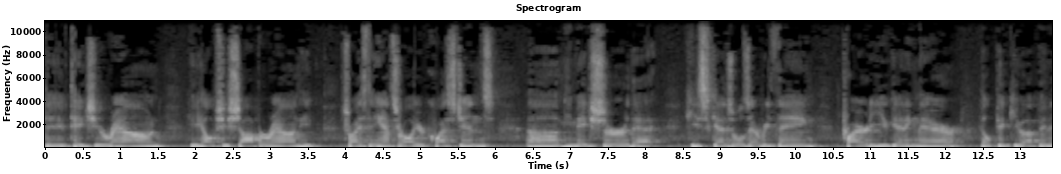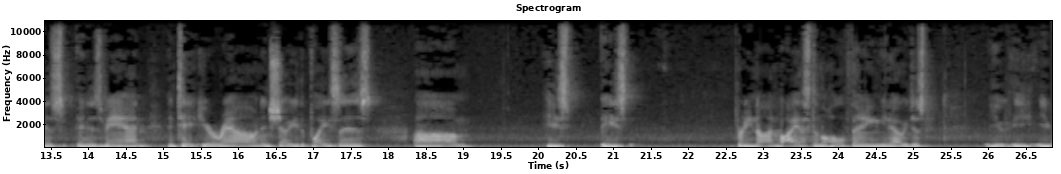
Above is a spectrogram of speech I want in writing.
Dave takes you around, he helps you shop around, he tries to answer all your questions, um, he makes sure that he schedules everything prior to you getting there. He'll pick you up in his in his van and take you around and show you the places. Um, he's he's pretty non-biased in the whole thing. You know, he just you, you you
